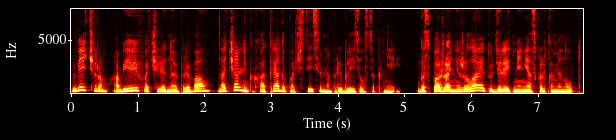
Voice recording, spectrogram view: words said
Вечером, объявив очередной привал, начальник их отряда почтительно приблизился к ней. «Госпожа не желает уделить мне несколько минут?»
